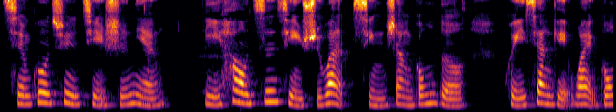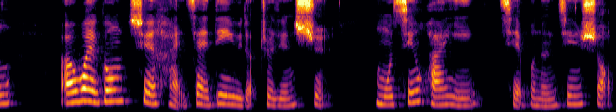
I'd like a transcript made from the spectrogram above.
且过去几十年以耗资几十万行善功德回向给外公，而外公却还在地狱的这件事，母亲怀疑且不能接受。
